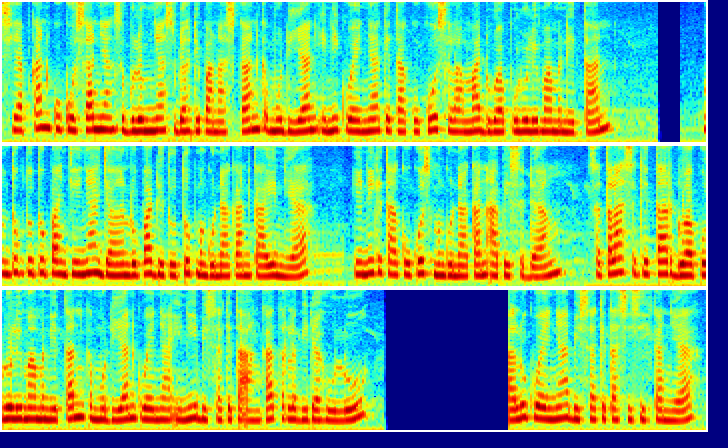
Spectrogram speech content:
Siapkan kukusan yang sebelumnya sudah dipanaskan, kemudian ini kuenya kita kukus selama 25 menitan. Untuk tutup pancinya jangan lupa ditutup menggunakan kain ya. Ini kita kukus menggunakan api sedang. Setelah sekitar 25 menitan, kemudian kuenya ini bisa kita angkat terlebih dahulu. Lalu kuenya bisa kita sisihkan ya.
